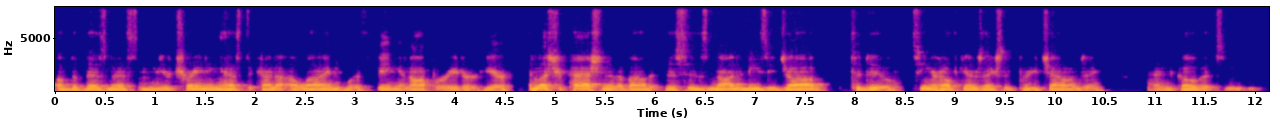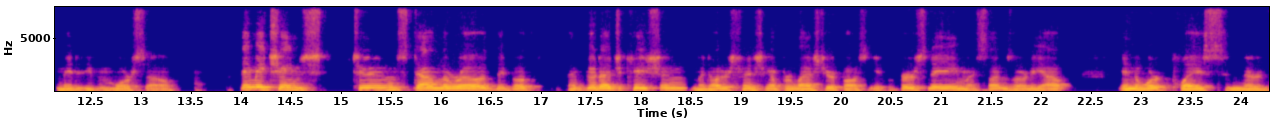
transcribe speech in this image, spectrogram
of the business and your training has to kind of align with being an operator here. Unless you're passionate about it, this is not an easy job to do. Senior healthcare is actually pretty challenging, and COVID's made it even more so. They may change tunes down the road. They both have good education. My daughter's finishing up her last year at Boston University. My son's already out in the workplace and they're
